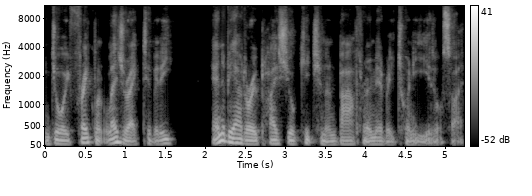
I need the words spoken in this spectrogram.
enjoy frequent leisure activity, and to be able to replace your kitchen and bathroom every 20 years or so.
